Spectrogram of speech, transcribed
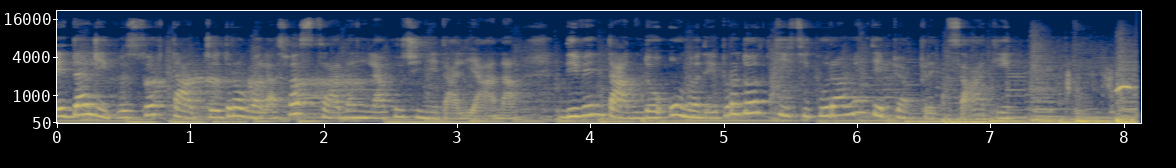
e da lì questo ortaggio trovò la sua strada nella cucina italiana, diventando uno dei prodotti sicuramente più apprezzati.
